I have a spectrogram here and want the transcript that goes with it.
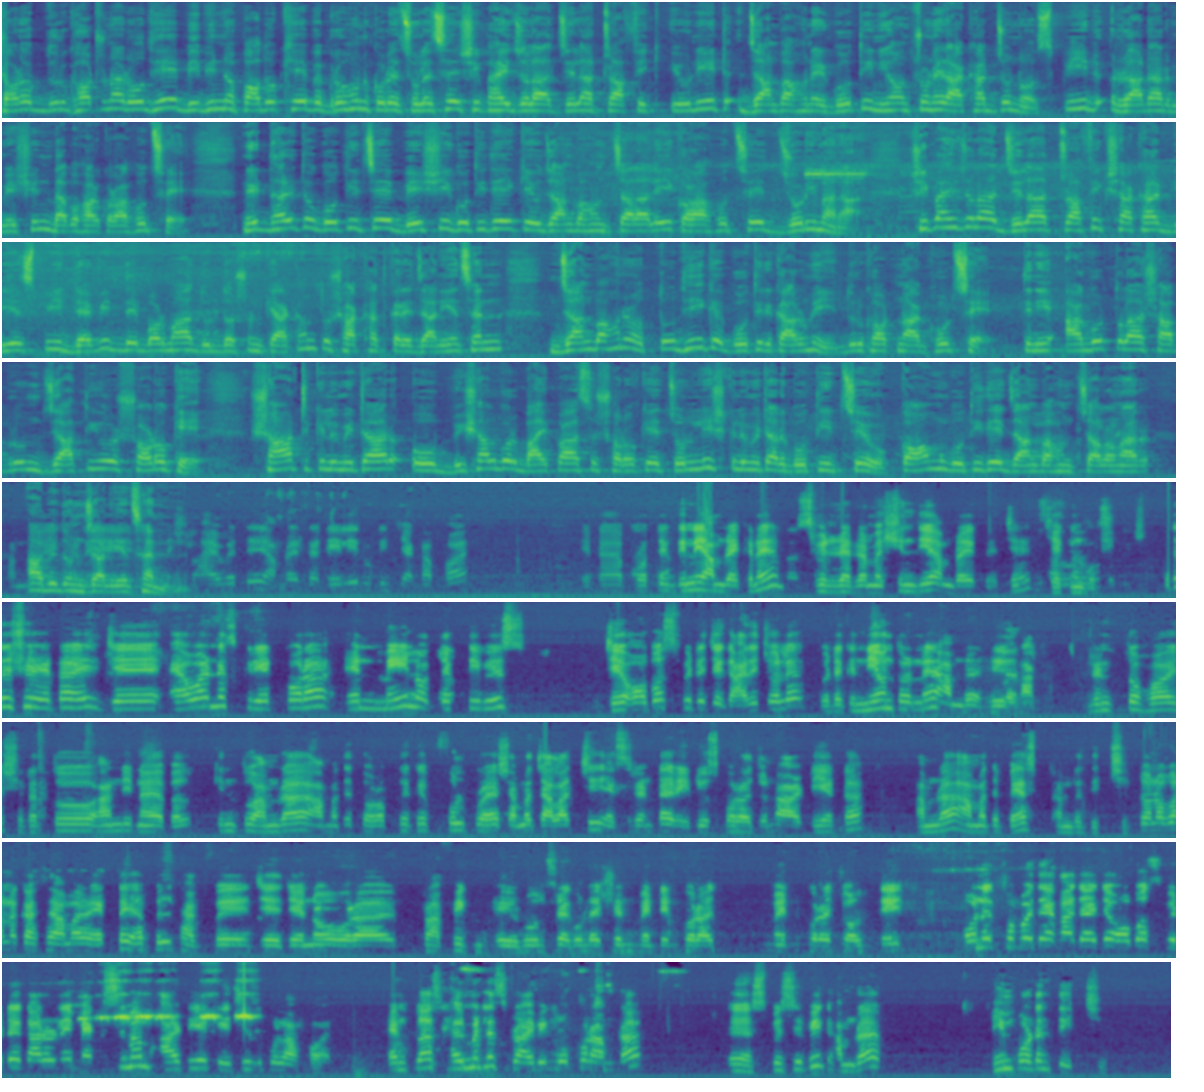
সড়ক দুর্ঘটনা রোধে বিভিন্ন পদক্ষেপ গ্রহণ করে চলেছে সিপাহীজলা জেলা ট্রাফিক ইউনিট। যানবাহনের গতি নিয়ন্ত্রণে রাখার জন্য স্পিড রাডার মেশিন ব্যবহার করা হচ্ছে। নির্ধারিত গতির চেয়ে বেশি গতিতে কেউ যানবাহন চালালেই করা হচ্ছে জরিমানা। সিপাহীজলা জেলা ট্রাফিক শাখার ডিএসপি ডেভিড দেববর্মা দূরদর্শনকে একান্ত সাক্ষাৎকারে জানিয়েছেন, যানবাহনের অত্যধিক গতির কারণেই দুর্ঘটনা ঘটছে। তিনি আগরতলা সাবরুম জাতীয় সড়কে ষাট কিলোমিটার ও বিশালগড় বাইপাস সড়কে চল্লিশ কিলোমিটার গতির চেয়েও কম গতিতে যানবাহন চালানোর আবেদন জানিয়েছেন। হয়। এটা প্রত্যেক দিনই আমরা এখানে স্পিড রাইডার মেশিন দিয়ে আমরা চেকিং করি উদ্দেশ্য এটাই যে অ্যাওয়ারনেস ক্রিয়েট করা এন্ড মেইন অবজেক্টিভ ইজ যে ওভার স্পিডে যে গাড়ি চলে ওটাকে নিয়ন্ত্রণে আমরা রাখা। অ্যাক্সিডেন্ট তো হয়, সেটা তো আনডিনায়েবল কিন্তু আমরা আমাদের তরফ থেকে ফুল প্রয়াস আমরা চালাচ্ছি অ্যাক্সিডেন্টটা রিডিউস করার জন্য আর আরটিএটা আমরা আমাদের বেস্ট আমরা দিচ্ছি। জনগণের কাছে আমার একটাই অ্যাপিল থাকবে যে যেন ওরা ট্রাফিক রুলস রেগুলেশন মেনটেন করা মেনটেন করে চলতে। অনেক সময় দেখা যায় যে ওভার স্পিডের কারণে ম্যাক্সিমাম আরটিএ কেসেসগুলো হয়। এন্ড প্লাস হেলমেটলেস ড্রাইভিং এর উপর আমরা স্পেসিফিক আমরা ইম্পর্টেন্স দিচ্ছি।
